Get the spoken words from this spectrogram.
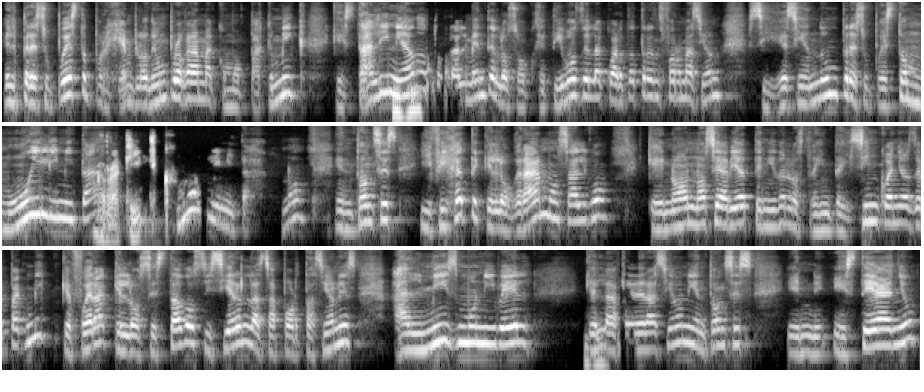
El presupuesto, por ejemplo, de un programa como PACMIC, que está alineado totalmente a los objetivos de la cuarta transformación, sigue siendo un presupuesto muy limitado. Muy limitado, ¿no? Entonces, y fíjate que logramos algo que no, no se había tenido en los 35 años de PACMIC, que fuera que los estados hicieran las aportaciones al mismo nivel que es la federación y entonces en este año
